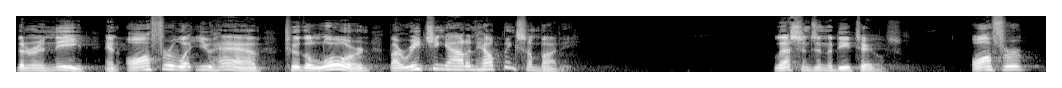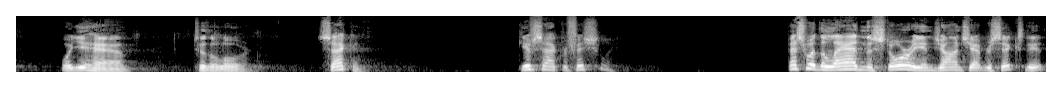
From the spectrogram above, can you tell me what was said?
that are in need, and offer what you have to the Lord by reaching out and helping somebody. Lessons in the details. Offer what you have to the Lord. Second, Give sacrificially. That's what the lad in the story in John chapter 6 did.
